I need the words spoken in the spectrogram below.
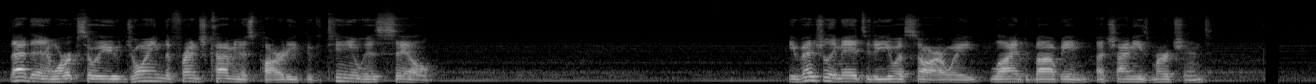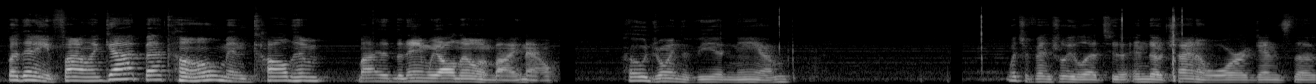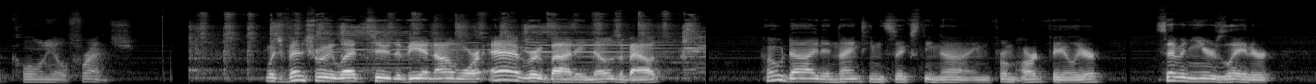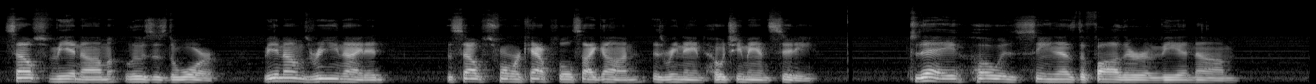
That didn't work, so he joined the French Communist Party to continue his sail. He eventually made it to the USSR where he lied about being a Chinese merchant. But then he finally got back home and called him by the name we all know him by now. Ho joined the Viet Minh, which eventually led to the Indochina War against the colonial French. Which eventually led to the Vietnam War everybody knows about. Ho died in 1969 from heart failure. Seven years later, South Vietnam loses the war. Vietnam's reunited the South's former capital, Saigon, is renamed Ho Chi Minh City. Today, Ho is seen as the father of Vietnam.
